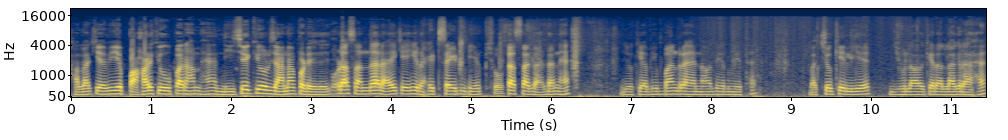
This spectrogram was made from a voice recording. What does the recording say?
हालाँकि अभी ये पहाड़ के ऊपर हम हैं नीचे की ओर जाना पड़ेगा। थोड़ा सा अंदर आए कि ही राइट साइड में एक छोटा सा गार्डन है जो कि अभी बन रहा है नवनिर्मित है। बच्चों के लिए झूला वगैरह लग रहा है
